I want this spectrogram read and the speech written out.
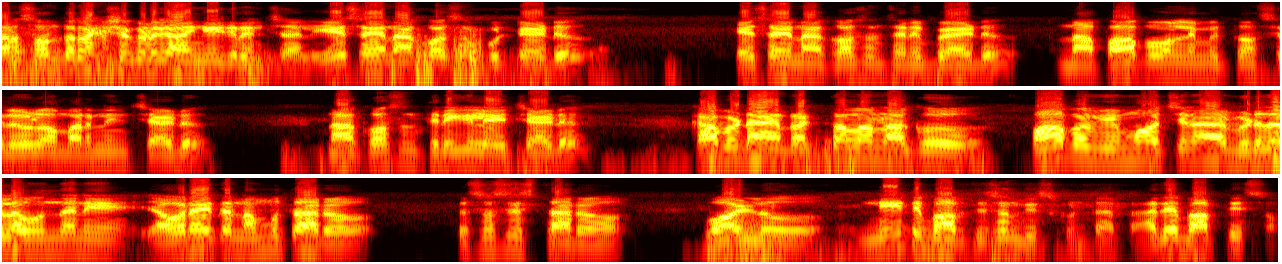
తన సొంత రక్షకుడిగా అంగీకరించాలి. ఏసై నా కోసం పుట్టాడు. ఏసై నా కోసం చనిపోయాడు. నా పాపముల నిమిత్తం సెలవులో మరణించాడు. నా కోసం తిరిగి లేచాడు. కాబట్టి ఆయన రక్తంలో నాకు పాప విమోచన విడుదల ఉందని ఎవరైతే నమ్ముతారో విశ్వసిస్తారో వాళ్ళు నీటి బాప్తిసం తీసుకుంటారు. అదే బాప్తిసం.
